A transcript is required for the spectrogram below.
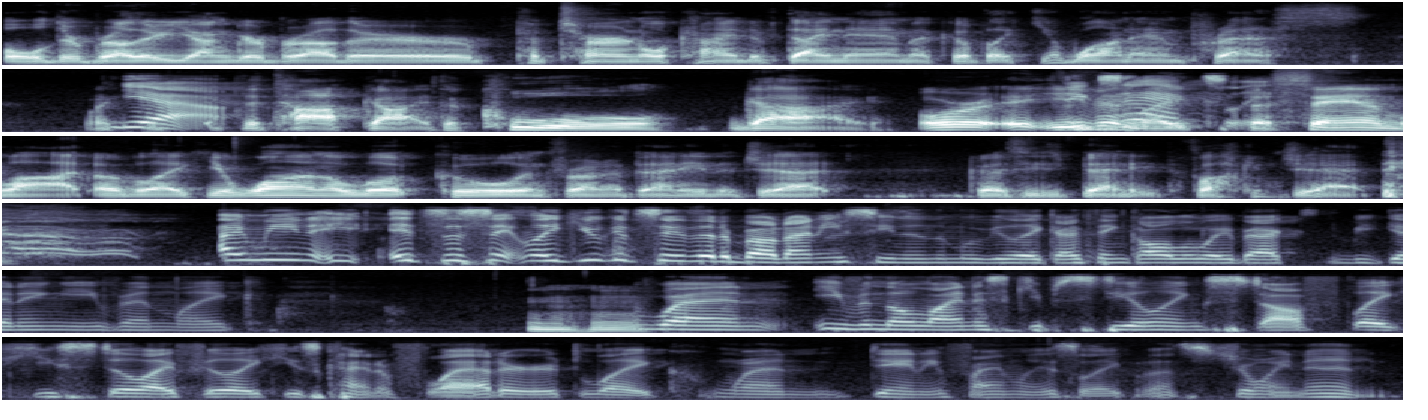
older brother, younger brother, paternal kind of dynamic of like you want to impress, like the- Yeah. the, top guy, the cool guy, or even like Exactly. the Sandlot of like you want to look cool in front of Benny the Jet because he's Benny the fucking Jet. I mean, it's the same. Like you could say that about any scene in the movie. Like I think all the way back to the beginning, even like hmm when even though Linus keeps stealing stuff, like he still I feel like he's kind of flattered. Like when Danny finally is like, "Let's join in and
